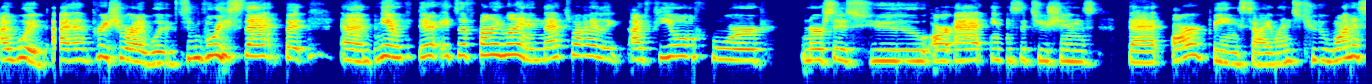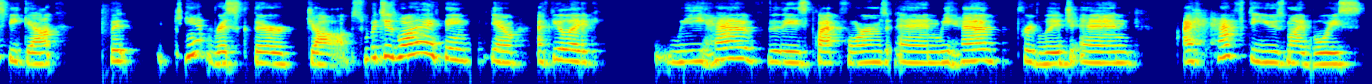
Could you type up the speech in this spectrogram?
I would. I, am pretty sure I would voice that, but um, you know, there it's a fine line, and that's why like I feel for nurses who are at institutions that are being silenced, who want to speak out, but can't risk their jobs, which is why I think, you know, I feel like we have these platforms and we have privilege, and I have to use my voice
